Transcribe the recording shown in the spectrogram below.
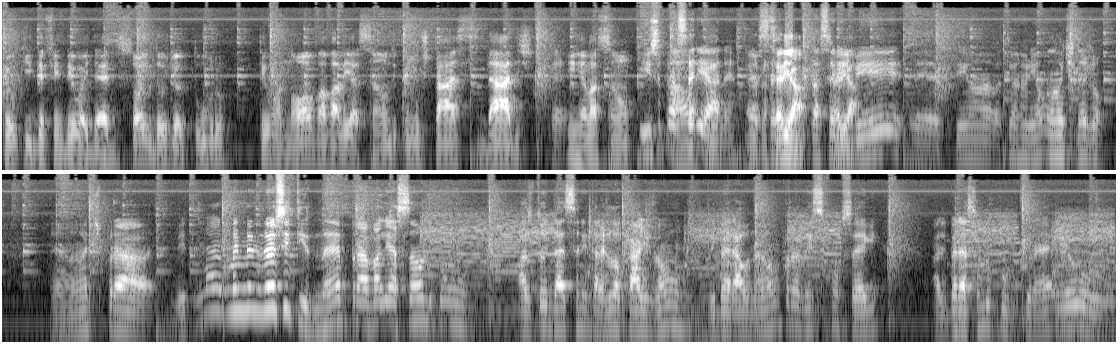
foi o que defendeu a ideia de só em 2 de outubro ter uma nova avaliação de como estão as cidades É. em relação Isso pra ao- Série A, né? É, pra Série A. Pra Série Série A. B é, tem, uma, tem uma reunião antes, né, João? É, antes pra ver. Mas, mas no mesmo sentido, né? Pra avaliação de como as autoridades sanitárias locais vão liberar ou não, pra ver se consegue a liberação do público, né? Eu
